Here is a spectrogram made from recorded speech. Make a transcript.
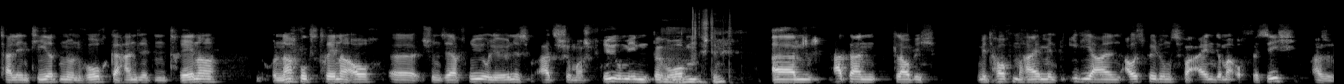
talentierten und hochgehandelten Trainer und Nachwuchstrainer auch äh, schon sehr früh. Uli Hoeneß hat sich schon mal früh um ihn beworben. Mhm, stimmt. Ähm, hat dann, glaube ich, mit Hoffenheim einen idealen Ausbildungsverein gemacht, auch für sich. Also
